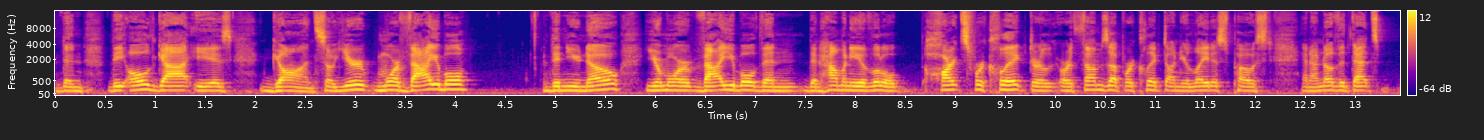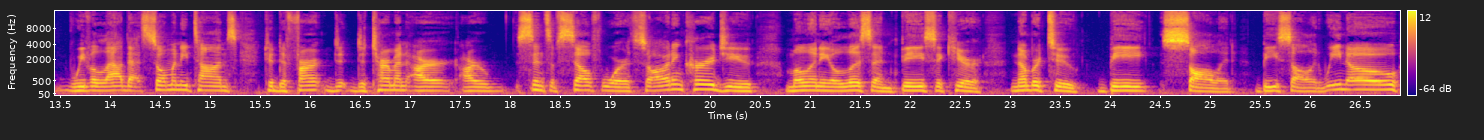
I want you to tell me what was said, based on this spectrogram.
then the old guy is gone. So you're more valuable than you know. You're more valuable than than how many little hearts were clicked or, or thumbs up were clicked on your latest post. And I know that that's we've allowed that so many times to defer, d- determine our our sense of self-worth. So i would encourage you millennial listen be secure. Number two be solid be solid. We know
